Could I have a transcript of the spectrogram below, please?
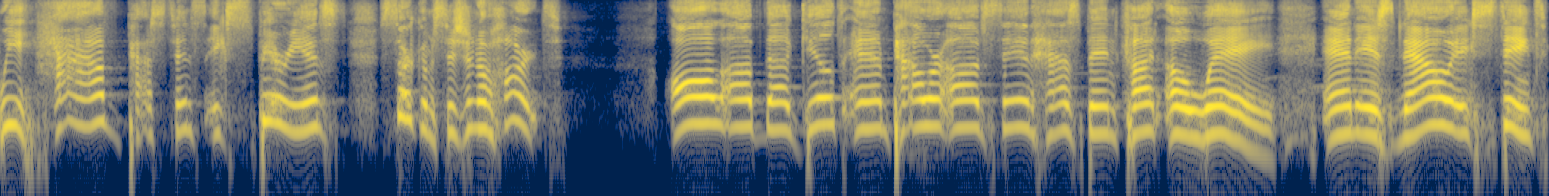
we have past tense experienced circumcision of heart all of the guilt and power of sin has been cut away and is now extinct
